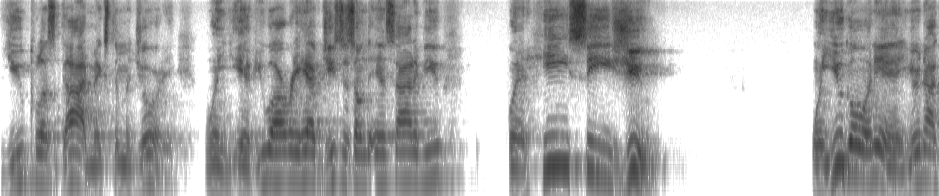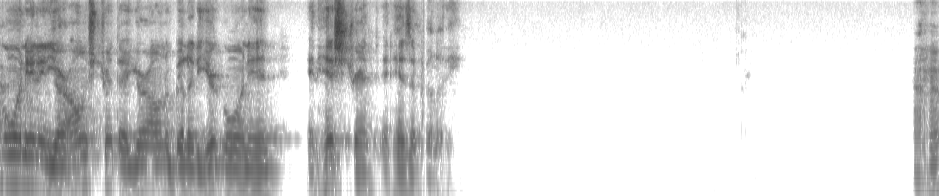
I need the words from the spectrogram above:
You plus God makes the majority. When if you already have Jesus on the inside of you, when He sees you, when you going in, you're not going in in your own strength or your own ability. You're going in in his strength and his ability. Uh-huh.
